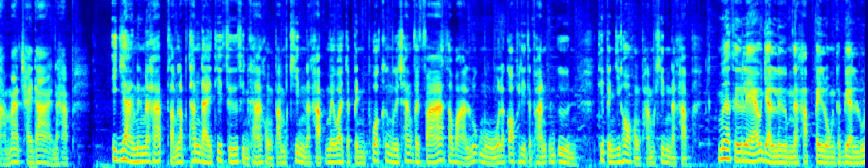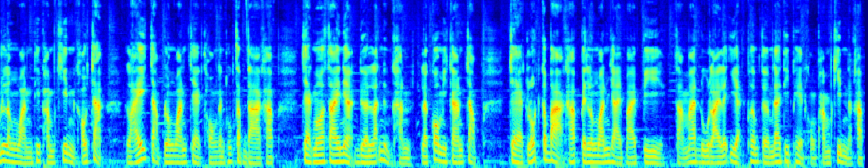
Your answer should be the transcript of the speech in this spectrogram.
สามารถใช้ได้นะครับ อีกอย่างหนึ่งนะครับสำหรับท่านใดที่ซื้อสินค้าของปั๊มคินนะครับไม่ว่าจะเป็นพวกเครื่องมือช่างไฟฟ้า สว่านลูกหมู แล้วก็ผลิตภัณฑ์อื่นๆ ที่เป็นยี่ห้อของปั๊มคินนะครับเมื่อซื้อแล้วอย่าลืมนะครับไปลงทะเบียนลุ้นรางวัลที่ปั๊มคินเขาจะไลฟ์จับรางวัลแจกทองกันทุกสัปดาห์ครับแจกมอเตอร์ไซค์เนี่ยเดือนละ 1 คัน แล้วก็มีการจับแจกรถกระบะครับเป็นรางวัลใหญ่ปลายปี สามารถดูรายละเอียดเพิ่มเติมได้ที่เพจของปั๊มคินนะครับ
